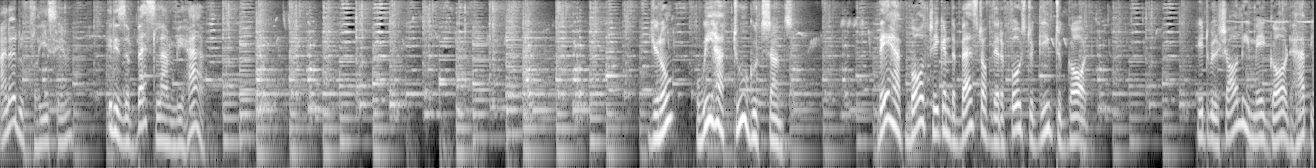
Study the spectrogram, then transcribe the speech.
I know it will please Him. It is the best lamb we have. You know, we have two good sons. They have both taken the best of their efforts to give to God. It will surely make God happy.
